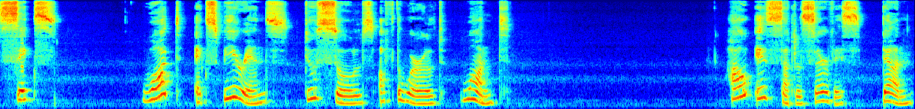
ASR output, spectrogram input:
6. What experience do souls of the world want? How is subtle service done?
